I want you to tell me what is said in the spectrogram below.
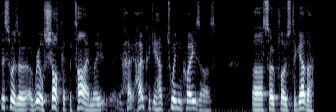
this was a, a real shock at the time. They, how, how could you have twin quasars? Uh, so close together.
